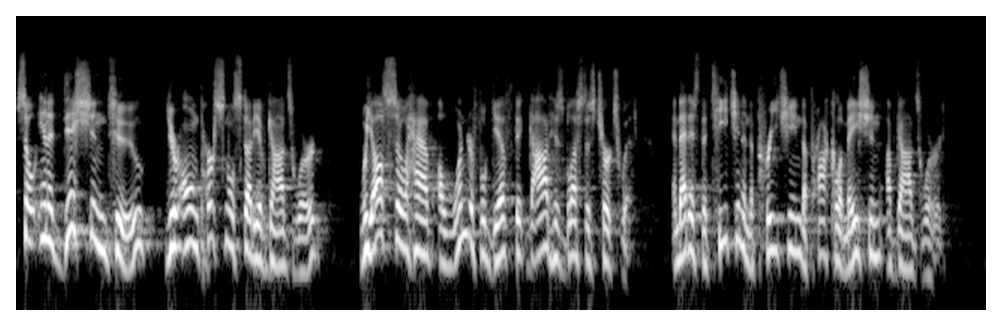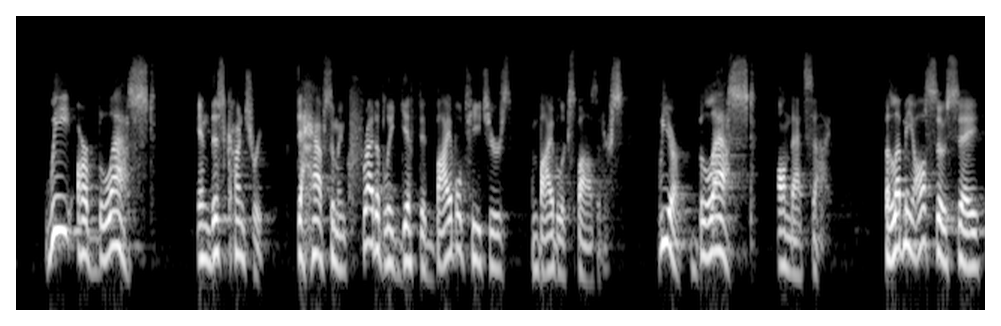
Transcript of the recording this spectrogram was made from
So, in addition to your own personal study of God's word, we also have a wonderful gift that God has blessed His church with, and that is the teaching and the preaching, the proclamation of God's word. We are blessed in this country to have some incredibly gifted Bible teachers and Bible expositors. We are blessed on that side. But let me also say,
